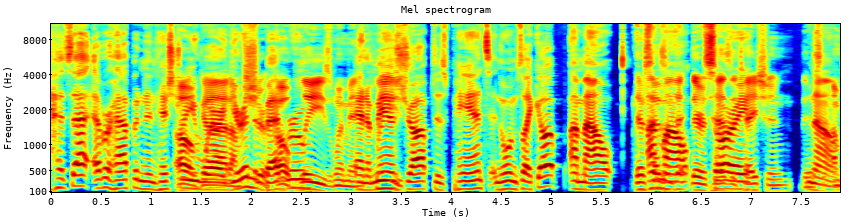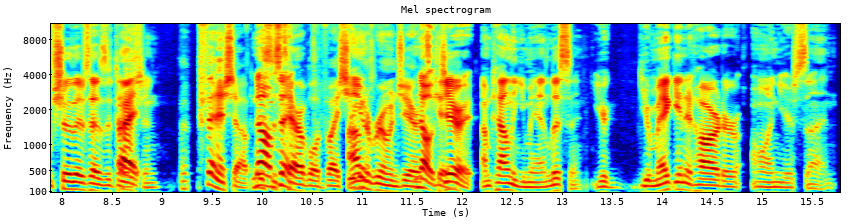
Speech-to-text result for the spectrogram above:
has that ever happened in history Oh, where you're I'm in sure- the oh, bedroom please, women, and a man's dropped his pants and the woman's like, "Oh, I'm out. There's I'm hesita- out. there's Sorry. hesitation. There's, No. I'm sure there's hesitation. finish up. No, this I'm is saying terrible advice. You're I'm- going to ruin Jared's No, kid. Jared, I'm telling you, man. Listen, you're you're making it harder on your son.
